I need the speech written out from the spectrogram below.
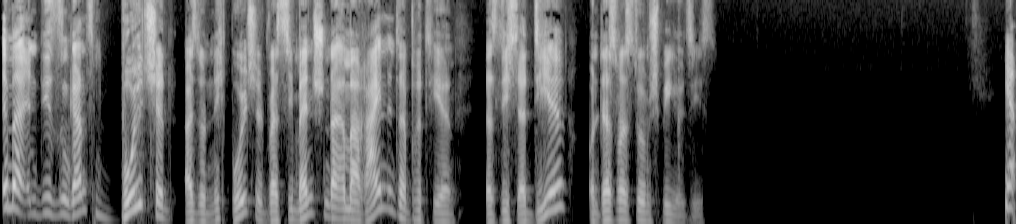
immer in diesen ganzen Bullshit, also nicht Bullshit, was die Menschen da immer reininterpretieren, das liegt an dir und das, was du im Spiegel siehst. Ja.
